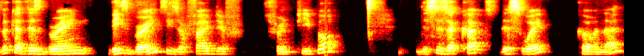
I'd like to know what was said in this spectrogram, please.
look at this brain, these brains, these are five different people. This is a cut this way, coronal.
